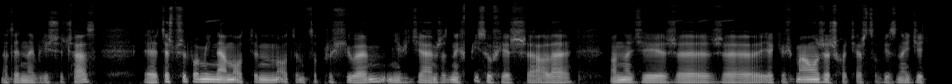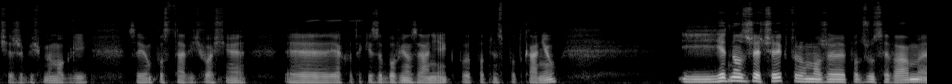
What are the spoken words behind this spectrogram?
na ten najbliższy czas. Yy, Też przypominam o tym, o tym, co prosiłem. Nie widziałem żadnych wpisów jeszcze, ale mam nadzieję, że, że jakąś małą rzecz chociaż sobie znajdziecie, żebyśmy mogli sobie ją postawić właśnie e, jako takie zobowiązanie po, po tym spotkaniu. I jedną z rzeczy, którą może podrzucę Wam e,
